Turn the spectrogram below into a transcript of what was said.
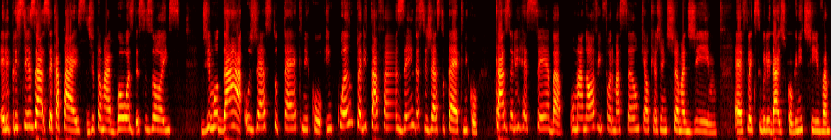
Ele precisa ser capaz de tomar boas decisões, de mudar o gesto técnico enquanto ele está fazendo esse gesto técnico caso ele receba uma nova informação, que é o que a gente chama de é, flexibilidade cognitiva.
